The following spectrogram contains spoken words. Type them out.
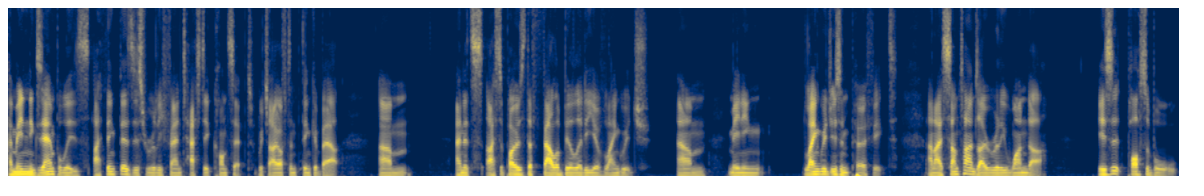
I mean, an example is I think there's this really fantastic concept which I often think about, um, and it's I suppose the fallibility of language, um, meaning language isn't perfect, and I sometimes I really wonder, is it possible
